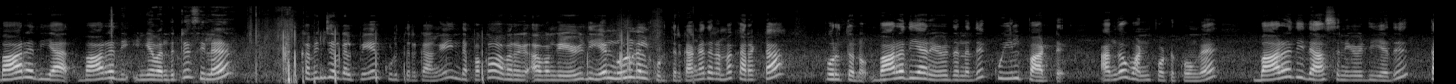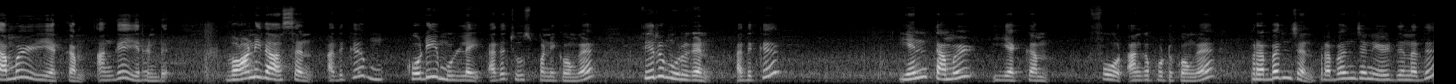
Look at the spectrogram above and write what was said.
பாரதியார் பாரதி இங்கே வந்துட்டு சில கவிஞர்கள் பேர் கொடுத்துருக்காங்க. இந்த பக்கம் அவர் அவங்க எழுதிய நூல்கள் கொடுத்துருக்காங்க. அதை நம்ம கரெக்டாக பொருத்தணும். பாரதியார் எழுதுனது குயில் பாட்டு. அங்கே ஒன் போட்டுக்கோங்க. பாரதிதாசன் எழுதியது தமிழ் இயக்கம். அங்கே இரண்டு. வாணிதாசன் அதுக்கு மு- கொடி முல்லை. அதை சூஸ் பண்ணிக்கோங்க. திருமுருகன் அதுக்கு என் தமிழ் இயக்கம். ஃபோர் அங்கே போட்டுக்கோங்க. பிரபஞ்சன். பிரபஞ்சன் எழுதினது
